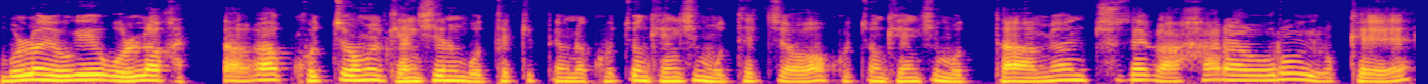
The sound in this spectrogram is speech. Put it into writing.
물론 여기 올라갔다가 고점을 갱신을 못했기 때문에 고점 갱신 못했죠. 고점 갱신 못하면 추세가 하락으로 이렇게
